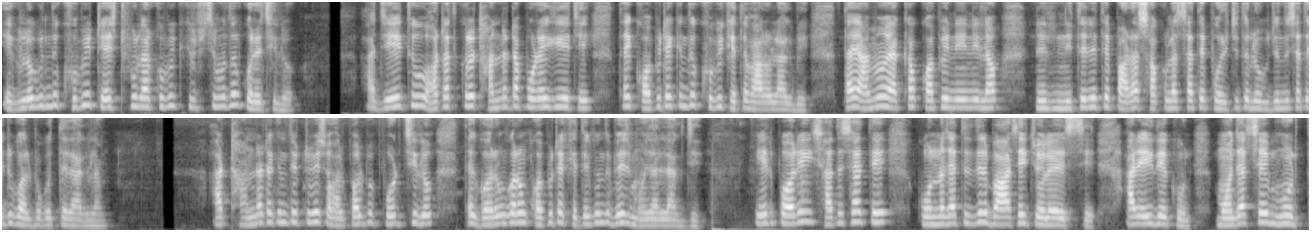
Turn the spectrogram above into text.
এগুলো কিন্তু খুবই টেস্টফুল আর খুবই ক্রিপসি মতন করেছিল। আর যেহেতু হঠাৎ করে ঠান্ডাটা পড়ে গিয়েছে, তাই কফিটা কিন্তু খুবই খেতে ভালো লাগবে। তাই আমিও এক কাপ কফি নিয়ে নিলাম। নিতে নিতে পাড়ার সকলের সাথে, পরিচিত লোকজনদের সাথে একটু গল্প করতে লাগলাম। আর ঠান্ডাটা কিন্তু একটু বেশ অল্প অল্প পড়ছিল, তাই গরম গরম কফিটা খেতে কিন্তু বেশ মজার লাগছে। এরপরেই সাথে সাথে কন্যাযাত্রীদের বাসেই চলে এসছে। আর এই দেখুন, মজার সেই মুহূর্ত।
